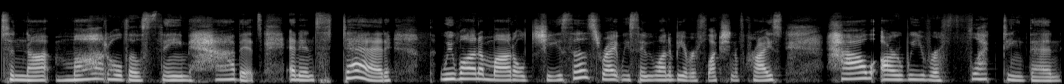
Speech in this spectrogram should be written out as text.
to not model those same habits. And instead, we want to model Jesus, right? We say we want to be a reflection of Christ. How are we reflecting then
